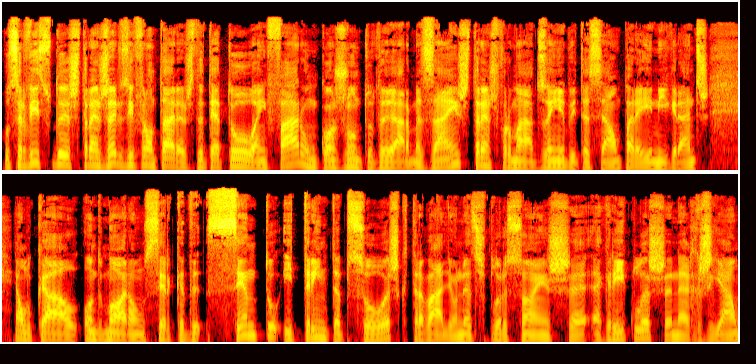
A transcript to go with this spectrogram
O Serviço de Estrangeiros e Fronteiras detectou em Faro um conjunto de armazéns transformados em habitação para imigrantes. É um local onde moram cerca de 130 pessoas que trabalham nas explorações eh, agrícolas na região.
